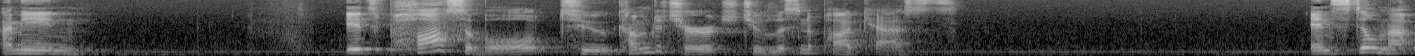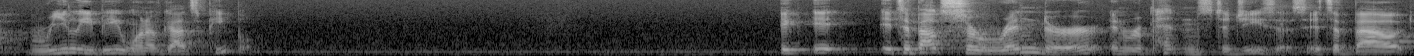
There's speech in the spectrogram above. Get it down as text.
I mean, it's possible to come to church, to listen to podcasts, and still not really be one of God's people. It, it, it's about surrender and repentance to Jesus. It's about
